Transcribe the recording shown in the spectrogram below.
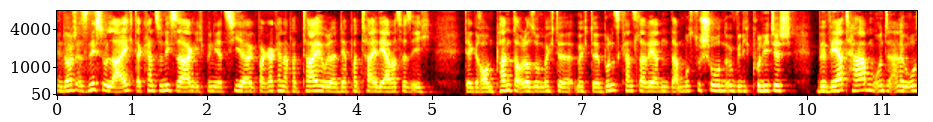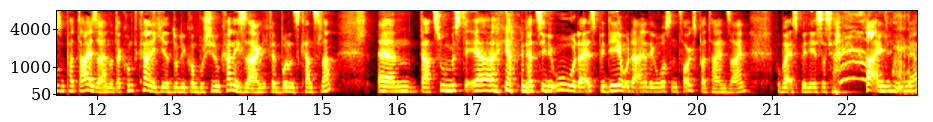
In Deutschland ist es nicht so leicht, da kannst du nicht sagen, ich bin jetzt hier bei gar keiner Partei oder der Partei, der, was weiß ich, der Grauen Panther oder so möchte, möchte Bundeskanzler werden, da musst du schon irgendwie dich politisch bewährt haben und in einer großen Partei sein. Und da kommt, kann nicht jeder Dulli. Bushido kann nicht sagen, ich werde Bundeskanzler. Ähm, dazu müsste er ja in der CDU oder SPD oder einer der großen Volksparteien sein. Wobei SPD ist das ja eigentlich nicht mehr.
